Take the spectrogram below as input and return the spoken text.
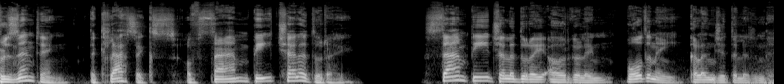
presenting the classics of Sam P. Chaladurai. Sam P Chelladurai அவர்களின் போதனை களஞ்சியத்திலிருந்து.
